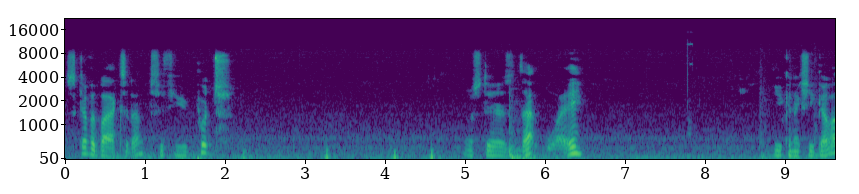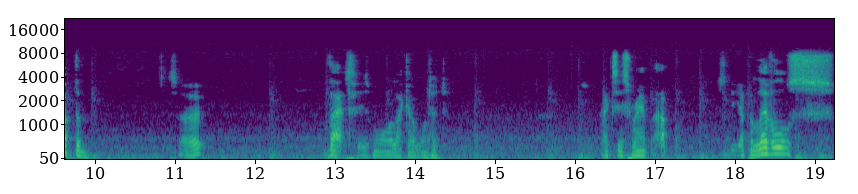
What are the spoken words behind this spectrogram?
Discovered by accident if you put your stairs that way you can actually go up them. So that is more like I wanted. Access ramp up to the upper levels.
